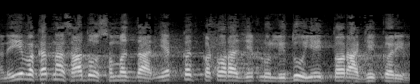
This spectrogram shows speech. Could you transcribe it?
અને એ વખતના સાધુ સમજદાર એક જ કટોરા જેટલું લીધું એ તર આઘી કરીને.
